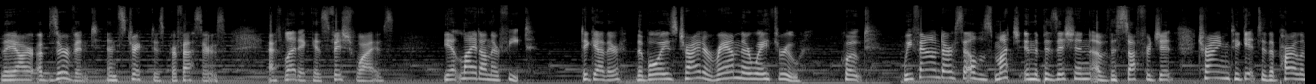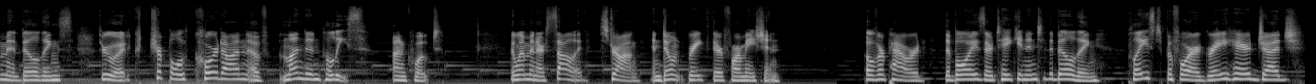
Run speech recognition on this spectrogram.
they are observant and strict as professors, athletic as fishwives, yet light on their feet. Together, the boys try to ram their way through. Quote, we found ourselves much in the position of the suffragette trying to get to the Parliament buildings through a triple cordon of London police. Unquote. The women are solid, strong, and don't break their formation. Overpowered, the boys are taken into the building, placed before a gray haired judge,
